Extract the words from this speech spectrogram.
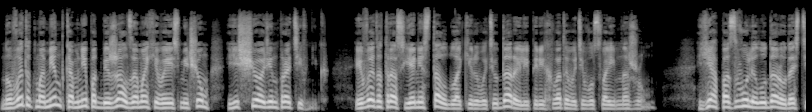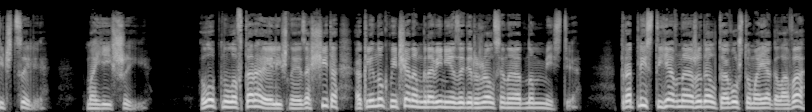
Но в этот момент ко мне подбежал, замахиваясь мечом, еще один противник. И в этот раз я не стал блокировать удар или перехватывать его своим ножом. Я позволил удару достичь цели — моей шеи. Лопнула вторая личная защита, а клинок меча на мгновение задержался на одном месте. Тротлист явно ожидал того, что моя голова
